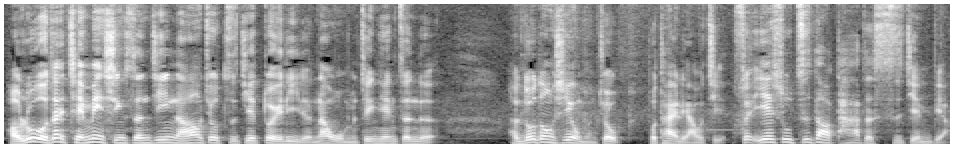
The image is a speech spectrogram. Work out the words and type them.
好，如果在前面行神经，然后就直接对立了，那我们今天真的很多东西我们就不太了解。所以耶稣知道他的时间表，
